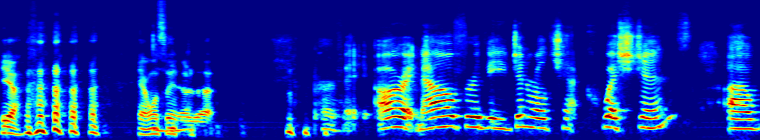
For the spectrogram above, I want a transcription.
Yeah, yeah. I won't say no to that. Perfect. All right. Now for the general chat questions. Uh,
